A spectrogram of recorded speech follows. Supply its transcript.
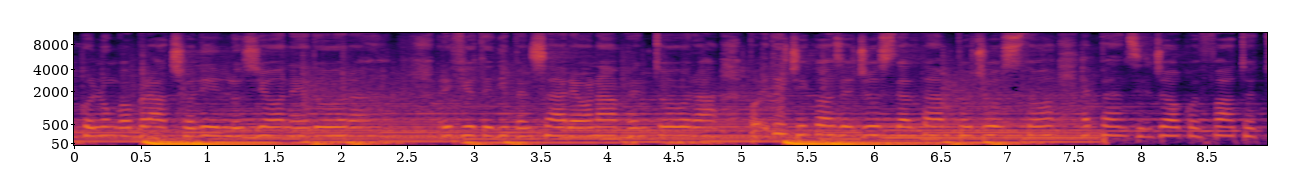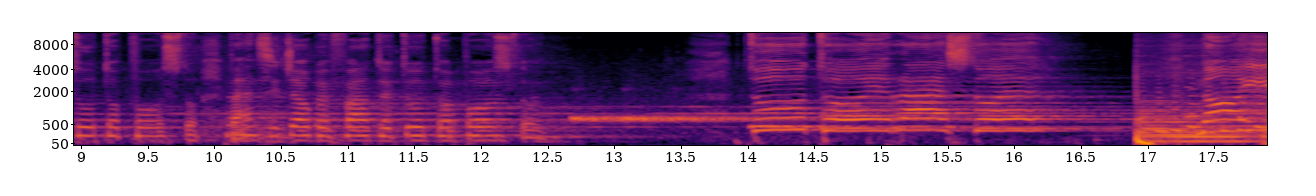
col lungo abbraccio l'illusione dura rifiuti di pensare a un'avventura, poi dici cose giuste al tempo giusto e pensi il gioco è fatto e tutto a posto, pensi il gioco è fatto e tutto a posto. Tutto il resto è noi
